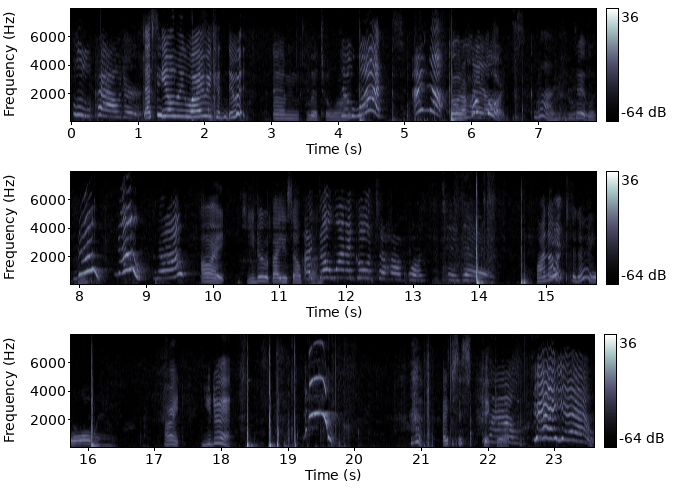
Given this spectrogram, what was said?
Floo powder. That's the only way we can do it, um, little one. Do what? I'm not Go to. Hogwarts. Come on, do it with me. No, you do it by yourself I then. don't want to go to Hogwarts today. Why not today? Boring. Alright, you do it. I just picked her How up. dare you!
